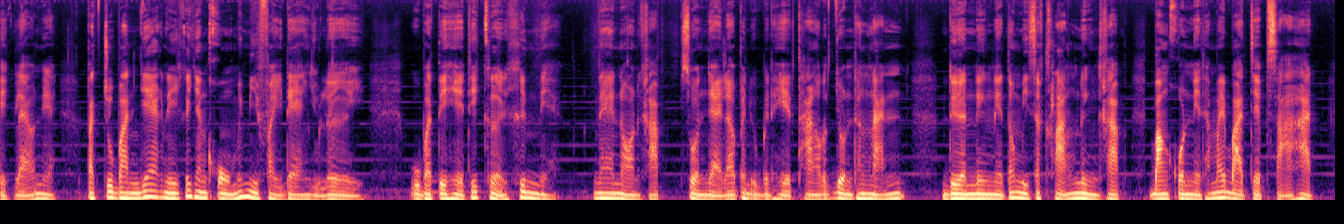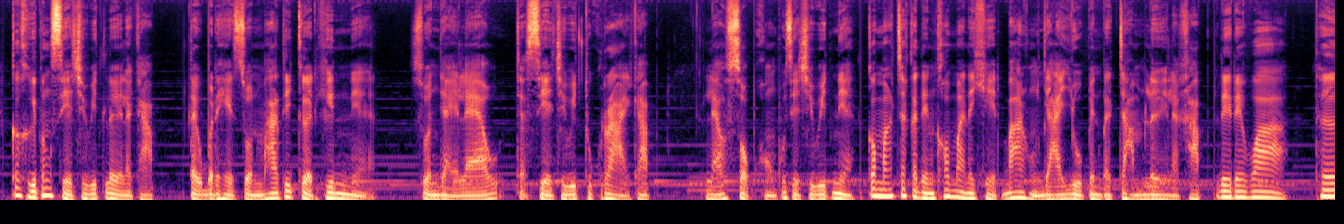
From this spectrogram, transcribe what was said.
ด็กๆ แล้วเนี่ยปัจจุบันแยกนี้ก็ยังคงไม่มีไฟแดงอยู่เลย อุบัติเหตุที่เกิดขึ้นเนี่ยแน่นอนครับ ส่วนใหญ่แล้วเป็นอุบัติเหตุทางรถยนต์ทั้งนั้น เดือนหนึ่งเนี่ยต้องมีสักครั้งหนึ่งครับ บางคนเนี่ยถ้าไม่บาดเจ็บสาหัส ก็คือต้องเสียชีวิตเลยแหละครับ แต่อุบัติเหตุส่วนมากที่เกิดขึ้นเนี่ย ส่วนใหญ่แล้วจะเสียชีวิตทุกรายครับ แล้วศพของผู้เสียชีวิตเนี่ยก็มักจะกระเด็นเข้ามาในเขตบ้านของยายอยู่เป็นประจำเลยแหละครับ เรียกได้ว่า เธอ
